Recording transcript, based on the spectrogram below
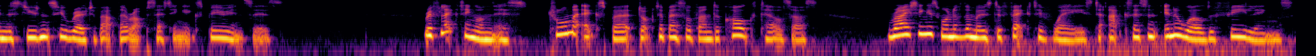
in the students who wrote about their upsetting experiences. Reflecting on this, trauma expert Dr. Bessel van der Kolk tells us Writing is one of the most effective ways to access an inner world of feelings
